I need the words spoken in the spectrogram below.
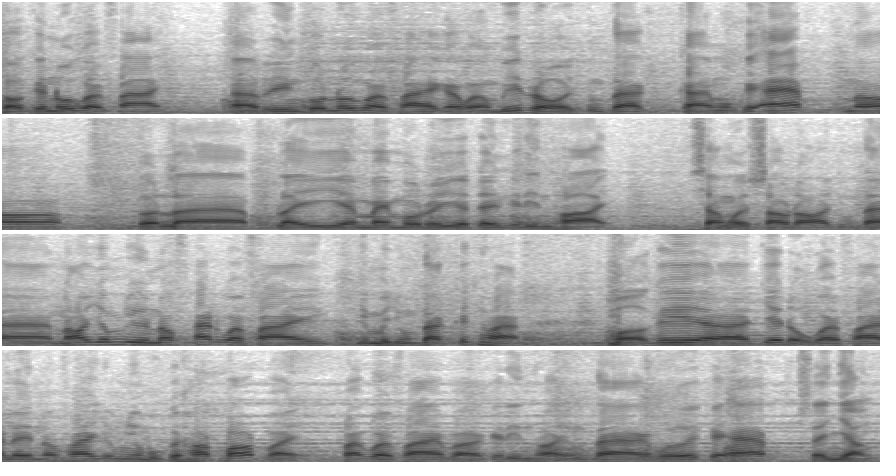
có cái nối wifi à, riêng có nối wifi thì các bạn biết rồi chúng ta cài một cái app nó gọi là play memory ở trên cái điện thoại. Xong rồi sau đó chúng ta nó giống như nó phát wifi khi mà chúng ta kích hoạt mở cái à, chế độ wifi lên nó phát giống như một cái hotspot vậy. Phát wifi và cái điện thoại chúng ta với cái app sẽ nhận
